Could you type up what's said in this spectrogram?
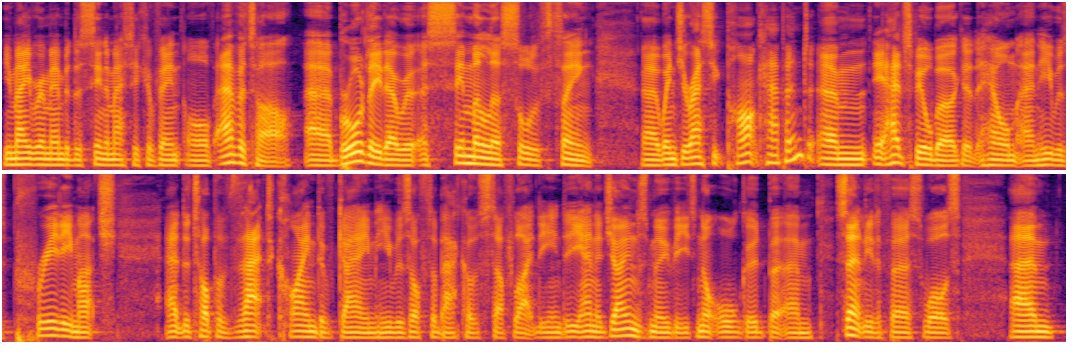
you may remember the cinematic event of Avatar. Uh, broadly, they were a similar sort of thing. Uh, when Jurassic Park happened, um, it had Spielberg at the helm, and he was pretty much at the top of that kind of game. He was off the back of stuff like the Indiana Jones movies, not all good, but um, certainly the first was. Um,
